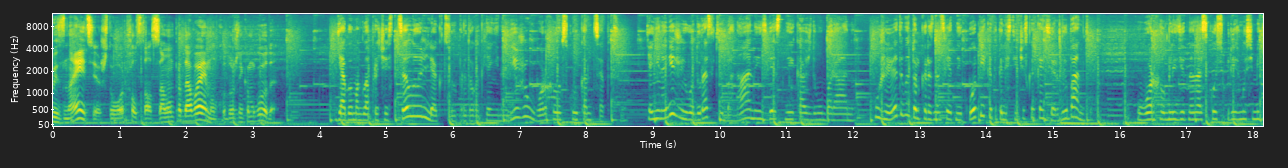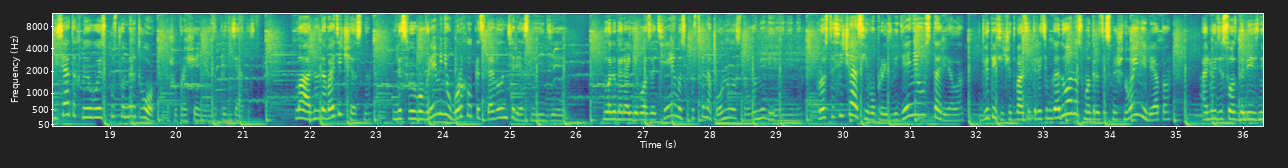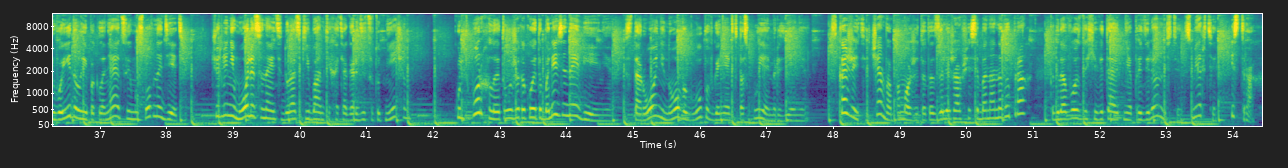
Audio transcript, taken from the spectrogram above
Вы знаете, что Уорхол стал самым продаваемым художником года? Я бы могла прочесть целую лекцию про то, как я ненавижу Уорхоловскую концепцию. Я ненавижу его дурацкие бананы, известные каждому барану. Хуже этого только разноцветные копии капиталистической консервной банки. Уорхол глядит на нас сквозь призму 70-х, но его искусство мертво, прошу прощения за предвзятость. Ладно, давайте честно. Для своего времени Уорхол представил интересные идеи. Благодаря его затеям искусство наполнилось новыми веяниями. Просто сейчас его произведение устарело. В 2023 году оно смотрится смешно и нелепо. А люди создали из него идолы и поклоняются ему словно дети. Чуть ли не молятся на эти дурацкие банки, хотя гордиться тут нечем. Культ Ворхола – это уже какое-то болезненное веяние. Сторонне, ново, глупо вгоняет в тоску и омерзение. Скажите, чем вам поможет этот залежавшийся банановый прах, когда в воздухе витают неопределенности, смерти и страх?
